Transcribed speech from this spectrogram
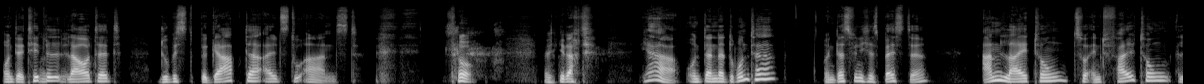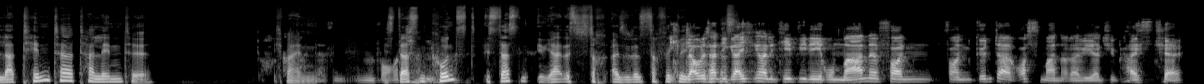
Und der Titel Okay. lautet Du bist begabter, als du ahnst. So. Da habe ich gedacht, ja, und dann darunter, und das finde ich das Beste, Anleitung zur Entfaltung latenter Talente. Ich meine, Das ist ist das ein. Kunst? Ist das, ein- ja, das ist doch, also das ist doch Ich wirklich. glaube, es hat die das- gleiche Qualität wie die Romane von, von Günter Rossmann oder wie der Typ heißt, der,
